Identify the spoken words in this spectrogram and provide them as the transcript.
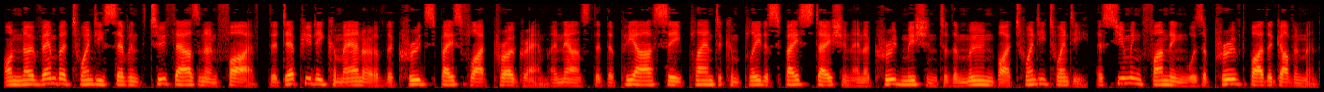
On November 27, 2005, the deputy commander of the crewed spaceflight program announced that the PRC planned to complete a space station and a crewed mission to the Moon by 2020, assuming funding was approved by the government.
